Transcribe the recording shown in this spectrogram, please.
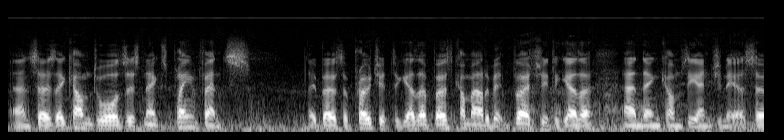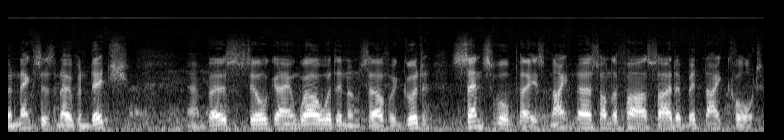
And so as they come towards this next plain fence, they both approach it together, both come out of it virtually together, and then comes the engineer. So next is an open ditch, and both still going well within themselves, a good, sensible pace. Night Nurse on the far side of Midnight Court.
